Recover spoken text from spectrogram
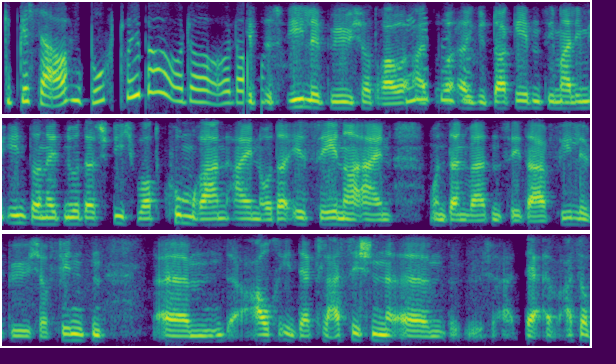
gibt es da auch ein Buch drüber oder? oder? Gibt es viele Bücher drauf. Viele also Bücher? Äh, da geben Sie mal im Internet nur das Stichwort Qumran ein oder Essener ein und dann werden Sie da viele Bücher finden ähm, auch in der klassischen, ähm, der, also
